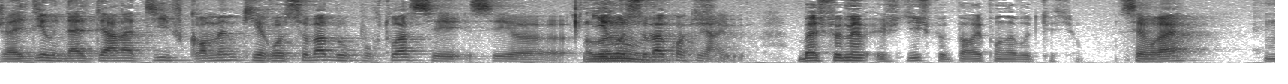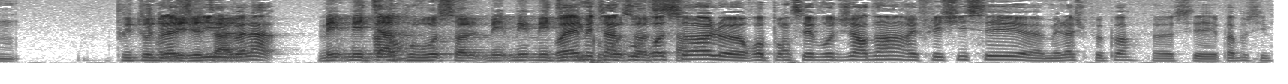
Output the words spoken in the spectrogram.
j'allais dire, une alternative quand même qui est recevable ou pour toi c'est euh, ah bah irrecevable quoi qu'il arrive? Bah, je, peux même, je dis, je peux pas répondre à votre question. C'est vrai hmm. Plutôt du végétal. voilà. Mais mettez un couvre-sol. Mais, mais, mettez ouais, mettez un couvre-sol, euh, repensez votre jardin, réfléchissez. Euh, mais là, je peux pas. c'est pas possible.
